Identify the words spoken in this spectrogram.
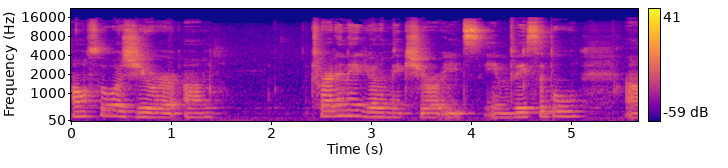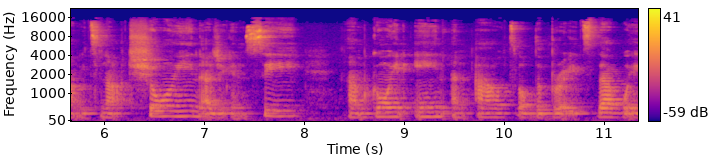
Also, as you're um, threading it, you want to make sure it's invisible. Um, it's not showing, as you can see, um, going in and out of the braids. That way,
